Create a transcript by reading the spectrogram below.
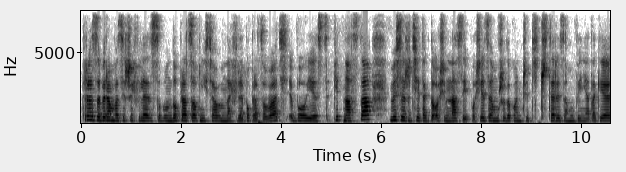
Teraz zabieram Was jeszcze chwilę ze sobą do pracowni. Chciałabym na chwilę popracować, bo jest 15. Myślę, że dzisiaj tak do 18 posiedzę. Muszę dokończyć cztery zamówienia, takie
